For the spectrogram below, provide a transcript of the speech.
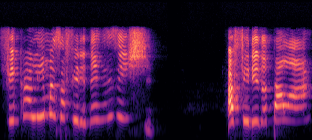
Fica ali, mas a ferida ainda existe. A ferida tá lá.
